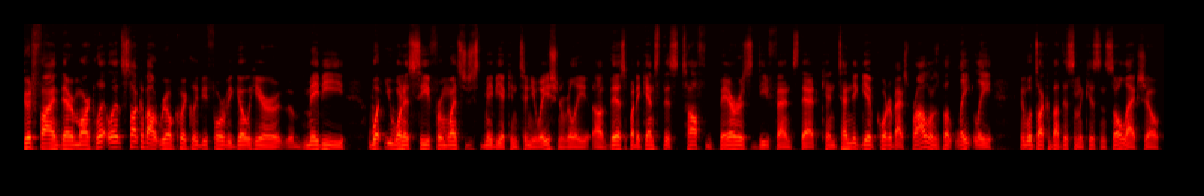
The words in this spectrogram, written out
Good find there, Mark. Let, us talk about real quickly before we go here, maybe what you want to see from Wentz, just maybe a continuation really of this, but against this tough Bears defense that can tend to give quarterbacks problems, but lately, and we'll talk about this in the Kist and Solak show,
